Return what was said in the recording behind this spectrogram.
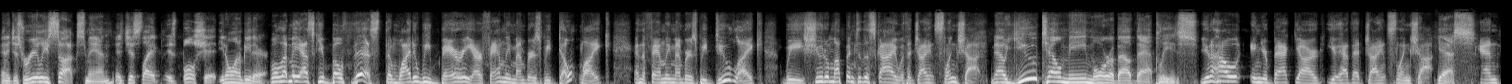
and it just really sucks, man. It just like is bullshit. You don't want to be there. Well, let me ask you both this. Then why do we bury our family members we don't like and the family members we do like? We shoot them up into the sky with a giant slingshot. Now, you tell me more about that, please. You know how in your backyard you have that giant slingshot? Yes, And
